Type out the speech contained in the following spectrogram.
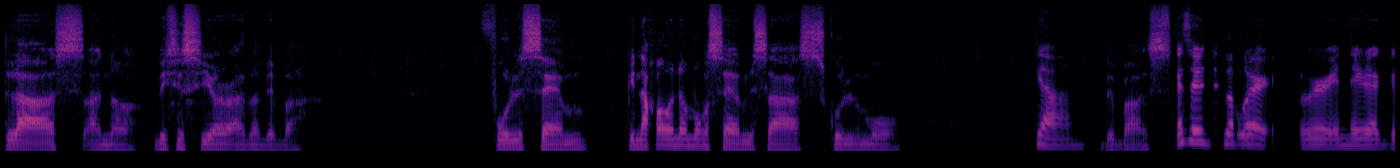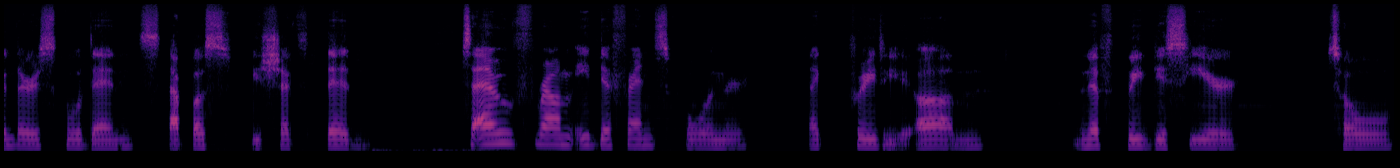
Plus, ano, this is your, ano, di ba? Full SEM. Pinakauna mong SEM sa school mo, yeah. di ba? Kasi di ba we're, we're in the regular students, tapos we shifted. So I'm from a different school, like pretty, um, the previous year. So,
